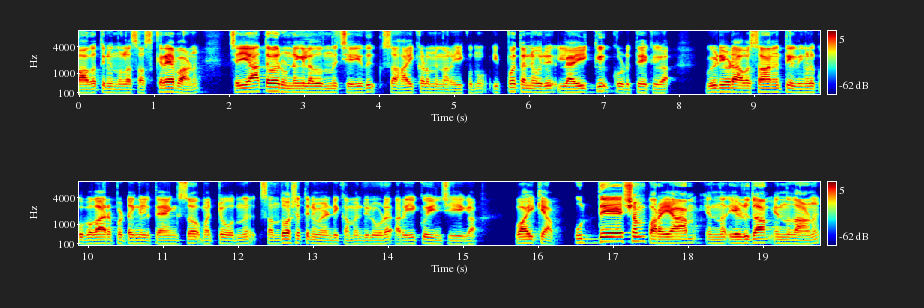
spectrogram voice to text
ഭാഗത്തു നിന്നുള്ള സബ്സ്ക്രൈബാണ്. ചെയ്യാത്തവരുണ്ടെങ്കിൽ അതൊന്ന് ചെയ്ത് സഹായിക്കണമെന്ന് അറിയിക്കുന്നു. ഇപ്പോൾ തന്നെ ഒരു ലൈക്ക് കൊടുത്തേക്കുക. വീഡിയോയുടെ അവസാനത്തിൽ നിങ്ങൾക്ക് ഉപകാരപ്പെട്ടെങ്കിൽ താങ്ക്സോ മറ്റോ ഒന്ന് സന്തോഷത്തിന് വേണ്ടി കമന്റിലൂടെ അറിയിക്കുകയും ചെയ്യുക. വായിക്കാം. ഉദ്ദേശം പറയാം എന്ന് എഴുതാം എന്നതാണ്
